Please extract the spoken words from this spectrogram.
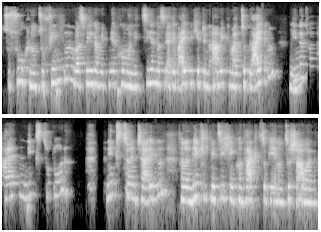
zu suchen und zu finden, was will da mit mir kommunizieren. Das wäre die weibliche Dynamik, mal zu bleiben, mhm. innezuhalten, nichts zu tun, nichts zu entscheiden, sondern wirklich mit sich in Kontakt zu gehen und zu schauen,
